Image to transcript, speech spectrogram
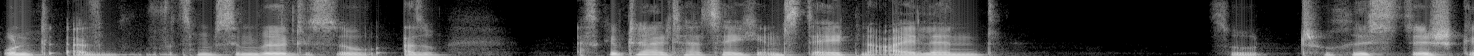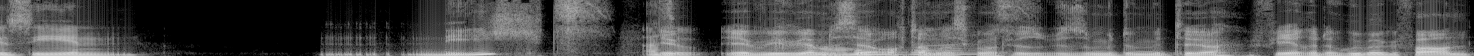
Und also, was ein bisschen blöd ist, so, also es gibt halt tatsächlich in Staten Island so touristisch gesehen nichts. Also ja, ja wir, wir haben das ja auch damals gemacht. Wir, wir sind mit, mit der Fähre darüber gefahren,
